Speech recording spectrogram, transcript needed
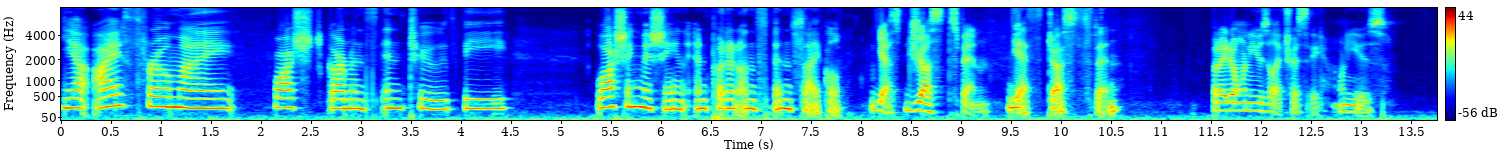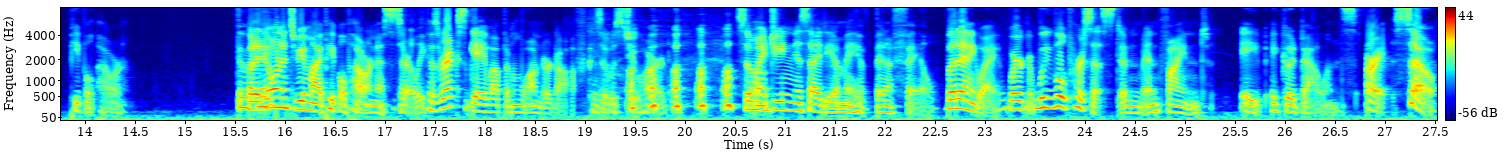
Yeah, I throw my washed garments into the washing machine and put it on spin cycle. Yes, just spin. Yes, just spin. but I don't want to use electricity. I want to use people power. But I don't want it to be my people power necessarily because Rex gave up and wandered off because it was too hard. so my genius idea may have been a fail. But anyway, we're, we will persist and, and find a, a good balance. All right, so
